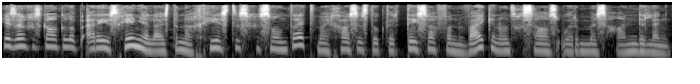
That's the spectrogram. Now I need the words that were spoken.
Jy is ingeskakel op RSG en jy luister na Geestesgesondheid. My gas is dokter Tessa van Wyk en ons gesels oor mishandeling.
